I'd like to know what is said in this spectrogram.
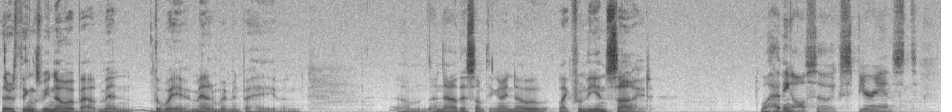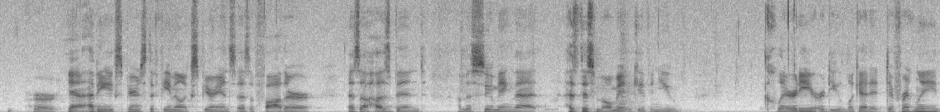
there are things we know about men, the way men and women behave, and um, and now there's something I know, like from the inside. Well, having also experienced, or yeah, having experienced the female experience as a father, as a husband, I'm assuming that has this moment given you clarity, or do you look at it differently?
